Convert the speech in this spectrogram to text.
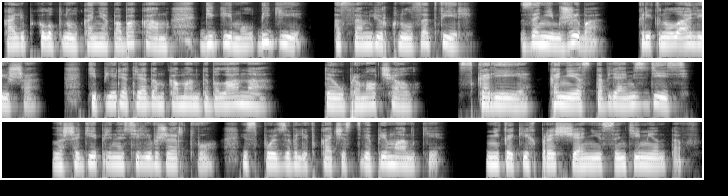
Калиб хлопнул коня по бокам. «Беги, мол, беги!» А сам юркнул за дверь. «За ним, живо!» – крикнула Алиша. Теперь отрядом командовала она. Тео промолчал. «Скорее! Коней оставляем здесь!» Лошадей приносили в жертву, использовали в качестве приманки. Никаких прощаний и сантиментов.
